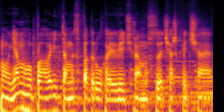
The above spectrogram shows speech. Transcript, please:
ну, я могу поговорить там и с подругой вечером за чашкой чая.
